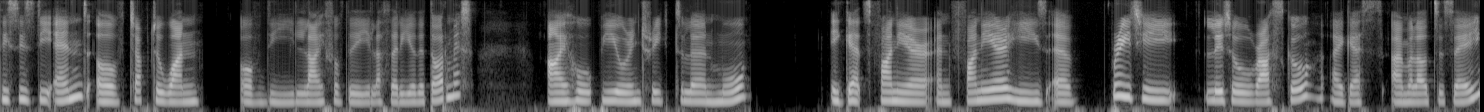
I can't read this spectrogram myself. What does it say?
This is the end of chapter one of the life of the Lazarillo de Tormes. I hope you're intrigued to learn more. It gets funnier and funnier. He's a pretty little rascal, I guess I'm allowed to say.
